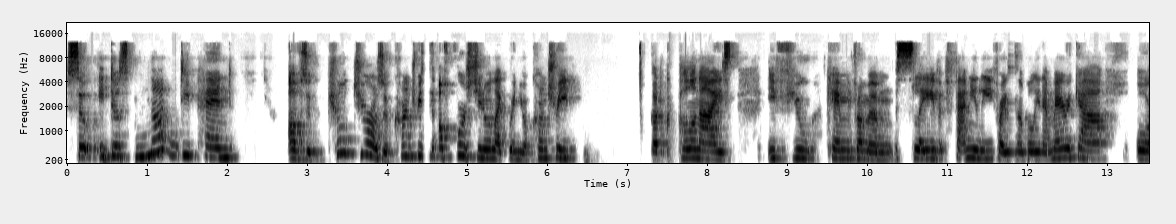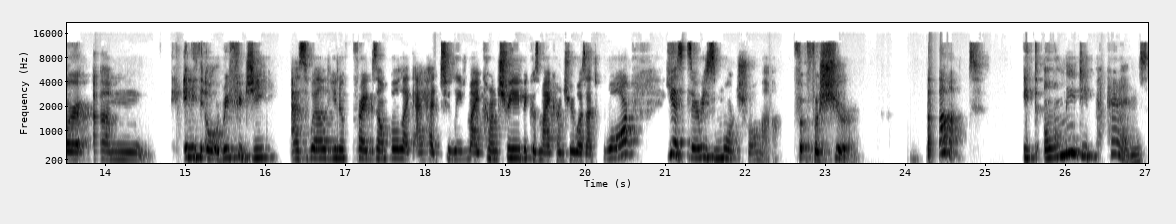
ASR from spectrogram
So it does not depend of the culture or the country. Of course, you know, like when your country got colonized, if you came from a slave family, for example, in America, or um, anything, or refugee as well. You know, for example, like I had to leave my country because my country was at war. Yes, there is more trauma for, for sure, but it only depends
